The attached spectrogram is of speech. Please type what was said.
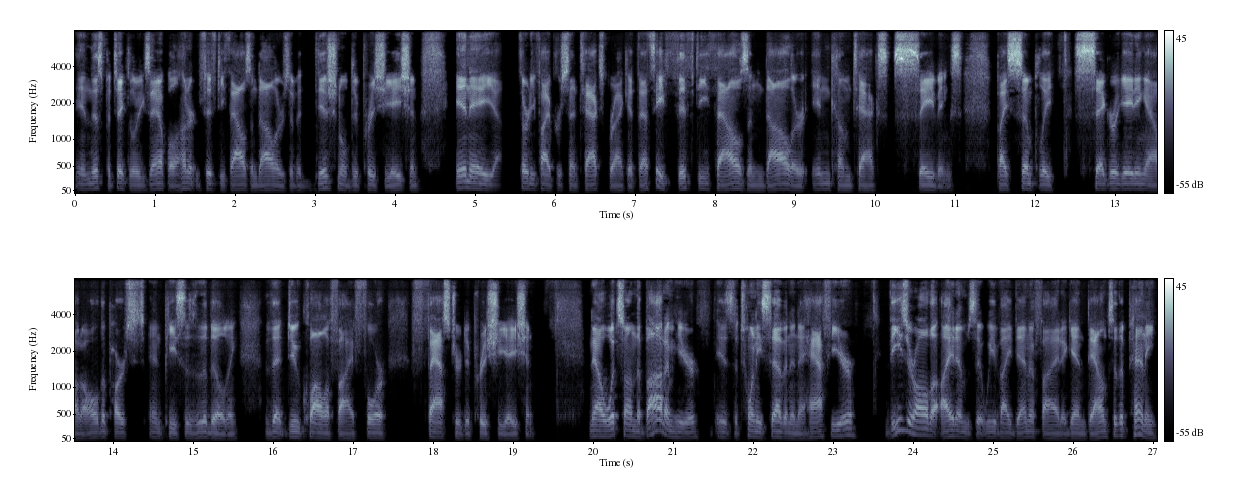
in this particular example, $150,000 of additional depreciation in a 35% tax bracket, that's a $50,000 income tax savings by simply segregating out all the parts and pieces of the building that do qualify for faster depreciation. Now, what's on the bottom here is the 27 and a half year. These are all the items that we've identified, again, down to the penny,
